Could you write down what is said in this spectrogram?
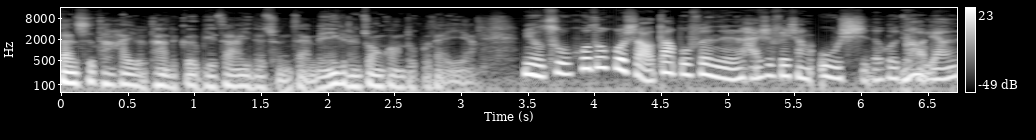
但是他还有他的个别差异的存在，每一个人状况都不太一样。没有错，或多或少，大部分的人还是非常务实的，会考量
